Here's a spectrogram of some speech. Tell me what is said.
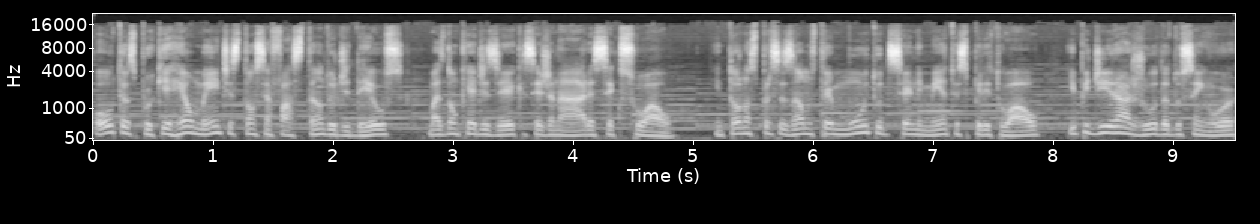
outras porque realmente estão se afastando de Deus, mas não quer dizer que seja na área sexual. Então nós precisamos ter muito discernimento espiritual e pedir a ajuda do Senhor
